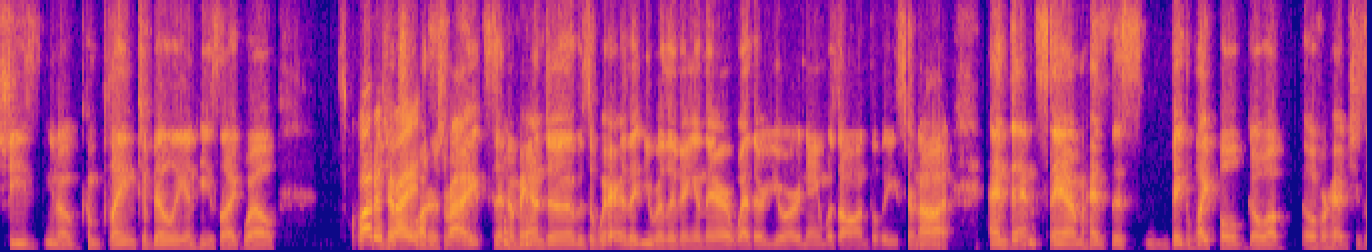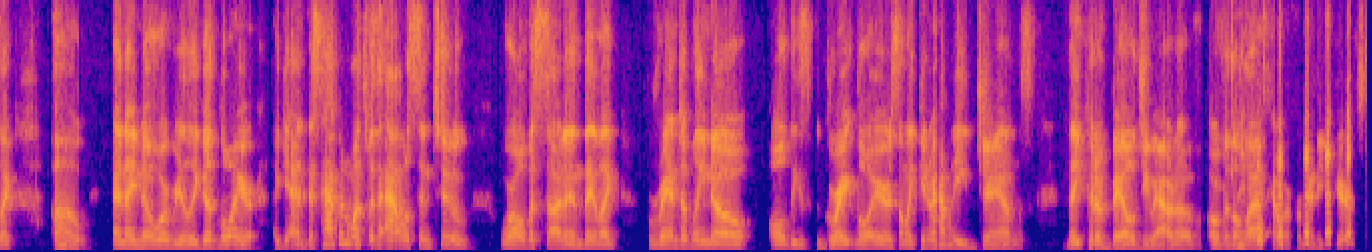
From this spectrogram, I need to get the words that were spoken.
she's you know complained to Billy, and he's like, well. Squatters' rights. Squatters' rights, and Amanda was aware that you were living in there, whether your name was on the lease or not. And then Sam has this big light bulb go up overhead. She's like, "Oh, and I know a really good lawyer." Again, this happened once with Allison too, where all of a sudden they like randomly know all these great lawyers. I'm like, you know how many jams they could have bailed you out of over the last however many years,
